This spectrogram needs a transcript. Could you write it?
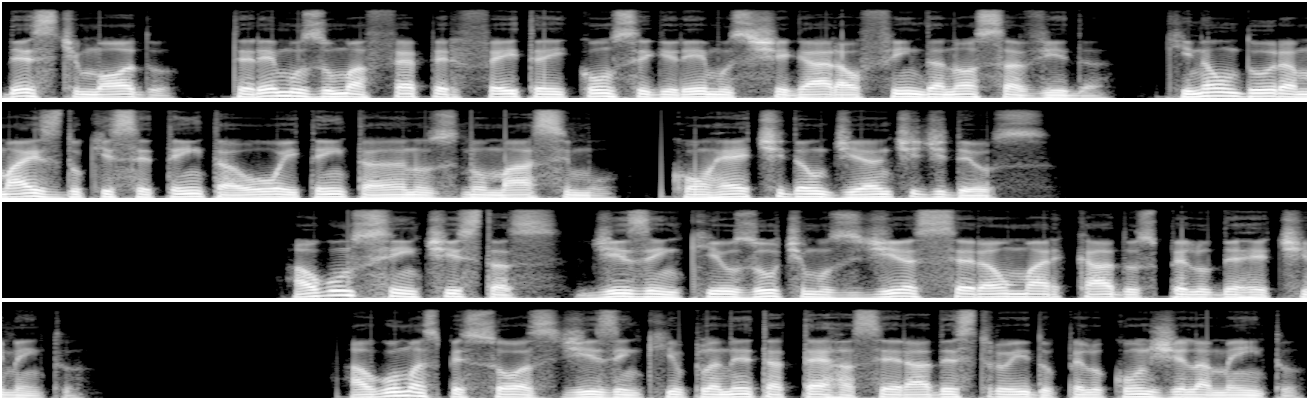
Deste modo, teremos uma fé perfeita e conseguiremos chegar ao fim da nossa vida, que não dura mais do que 70 ou 80 anos no máximo, com retidão diante de Deus. Alguns cientistas dizem que os últimos dias serão marcados pelo derretimento. Algumas pessoas dizem que o planeta Terra será destruído pelo congelamento,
